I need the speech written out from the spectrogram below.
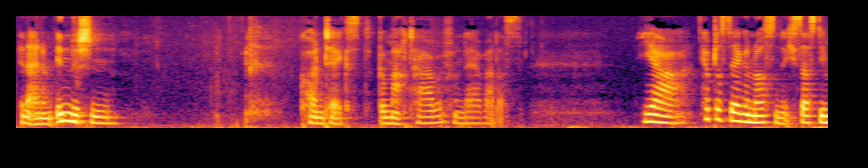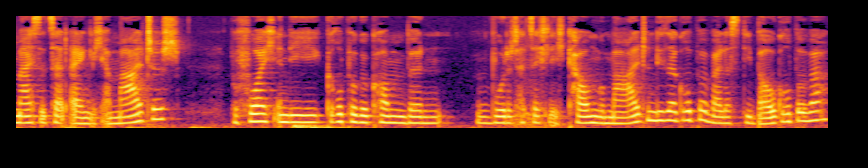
in einem indischen Kontext gemacht habe. Von daher war das. Ja, ich habe das sehr genossen. Ich saß die meiste Zeit eigentlich am Maltisch. Bevor ich in die Gruppe gekommen bin, wurde tatsächlich kaum gemalt in dieser Gruppe, weil es die Baugruppe war.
